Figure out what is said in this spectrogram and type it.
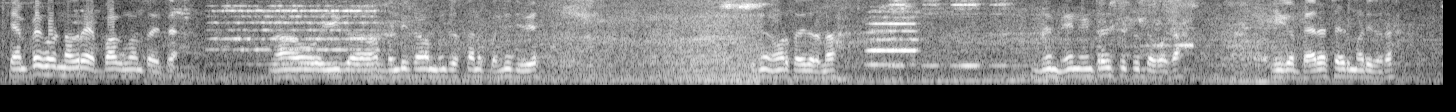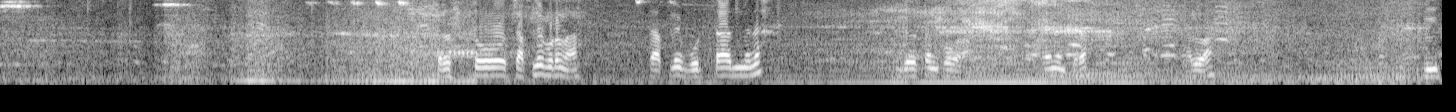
ಕೆಂಪೇಗೌಡ ನಗರ ಹೆಬ್ಬಾಗ್ಲು ಅಂತ ಐತೆ. ನಾವು ಈಗ ಬಂಡಿಕಾಳಮ್ಮನ ದೇವಸ್ಥಾನಕ್ಕೆ ಬಂದಿದ್ದೀವಿ. ಇದನ್ನು ನೋಡ್ತಾ ಇದ್ರಲ್ಲ ಇದೇ ಮೇನ್ ಎಂಟ್ರೆನ್ಸ್ ಇತ್ತು ಅವಾಗ. ಈಗ ಬೇರೆ ಸೈಡ್ ಮಾಡಿದ್ದಾರೆ. ಅಷ್ಟು ಚಪ್ಪಲಿ ಬಿಡೋಣ. ಚಪ್ಪಲಿ ಬಿಟ್ಟಾದ್ಮೇಲೆ ದೇವಸ್ಥಾನಕ್ಕೆ ಹೋಗೋಣ ಏನಂತೀರ? ಅಲ್ವಾ? ಹ್ಞೂ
